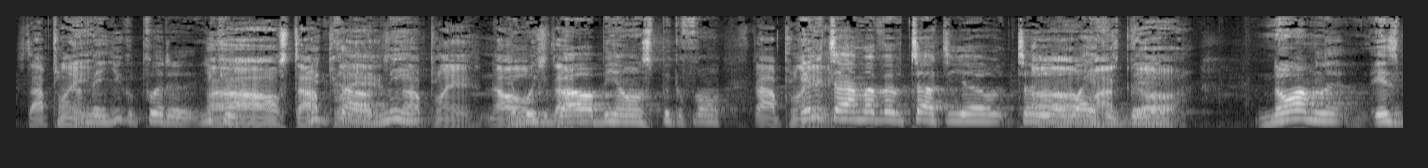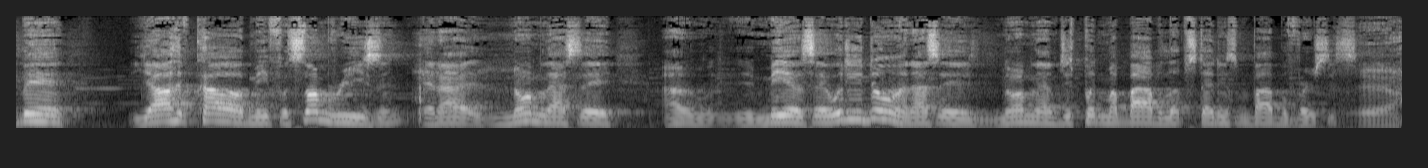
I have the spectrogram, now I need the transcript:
Stop playing. I mean, you could put a. You could, oh, stop playing. Me, stop playing. No, we could all be on speakerphone. Stop playing. Anytime I've ever talked to your to oh, your wife, has been normally it's been y'all have called me for some reason, and I normally I say. I, Mia say, "What are you doing?" I said, "Normally I'm just putting my Bible up, studying some Bible verses." Yeah.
